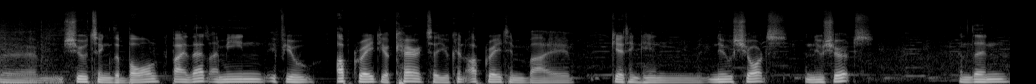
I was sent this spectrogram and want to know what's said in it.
um, shooting the ball. By that I mean if you upgrade your character, you can upgrade him by getting him new shorts and new shirts, and then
